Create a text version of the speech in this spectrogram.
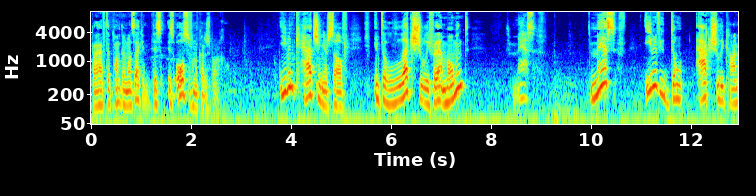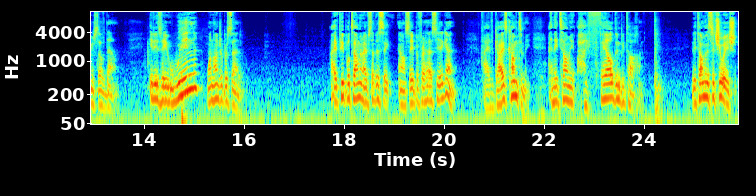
But I have to pump in one second. This is also from a Kaddish Baruch. Even catching yourself intellectually for that moment is massive. It's massive. Even if you don't actually calm yourself down, it is a win 100%. I have people tell me, and I've said this, and I'll say it before I say it again. I have guys come to me and they tell me, oh, I failed in bitachon. They tell me the situation.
